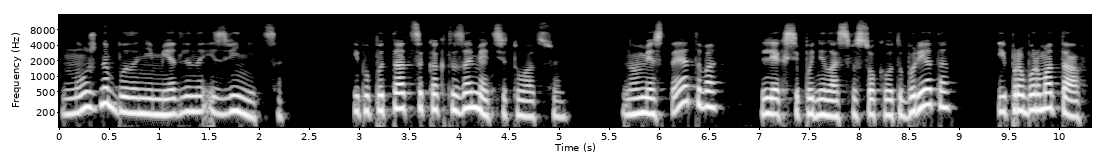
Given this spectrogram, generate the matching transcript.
Нужно было немедленно извиниться и попытаться как-то замять ситуацию. Но вместо этого Лекси поднялась с высокого табурета и пробормотав,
